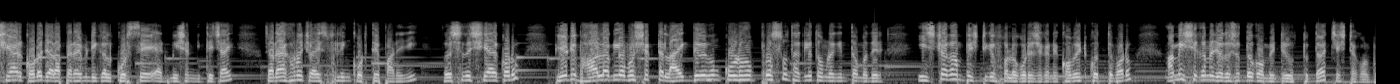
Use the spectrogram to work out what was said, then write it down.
শেয়ার করো যারা প্যারামেডিক্যাল কোর্সে অ্যাডমিশন নিতে চায়, যারা এখনও চয়েস ফিলিং করতে পারেনি, তাদের সাথে শেয়ার করো। ভিডিওটি ভালো লাগলে অবশ্যই একটা লাইক দেবে এবং কোনো রকম প্রশ্ন থাকলে তোমরা কিন্তু আমাদের ইনস্টাগ্রাম পেজটিকে ফলো করে সেখানে কমেন্ট করতে পারো। আমি সেখানে যথাসাধ্য কমেন্টের উত্তর দেওয়ার চেষ্টা করব।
